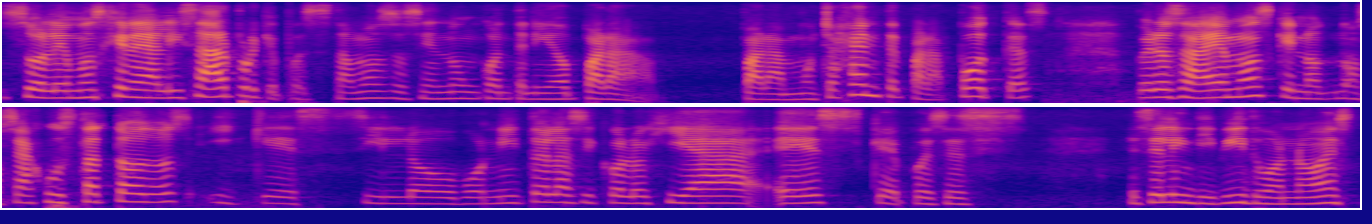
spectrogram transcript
solemos generalizar porque pues estamos haciendo un contenido para, para mucha gente, para podcast, pero sabemos que no, no se ajusta a todos y que si lo bonito de la psicología es que pues es es el individuo, ¿no? Es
